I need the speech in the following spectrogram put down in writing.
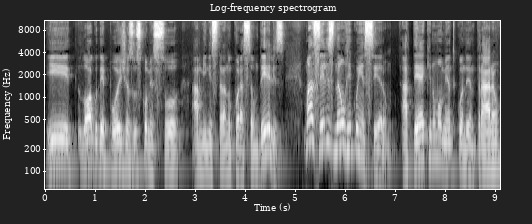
e logo depois Jesus começou a ministrar no coração deles, mas eles não reconheceram, até que no momento quando entraram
